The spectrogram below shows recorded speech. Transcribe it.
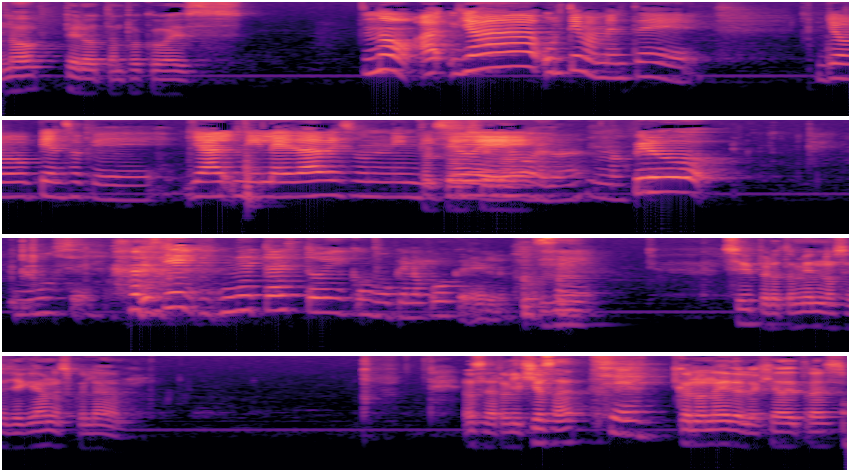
No, pero tampoco es... No, ah, ya últimamente yo pienso que ya ni la edad es un indicio de... No, ¿verdad? No. Pero no sé. Es que neta estoy como que no puedo creerlo. Sí. Sí, pero también, no sé, llegué a una escuela o sea, religiosa, con una ideología detrás.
